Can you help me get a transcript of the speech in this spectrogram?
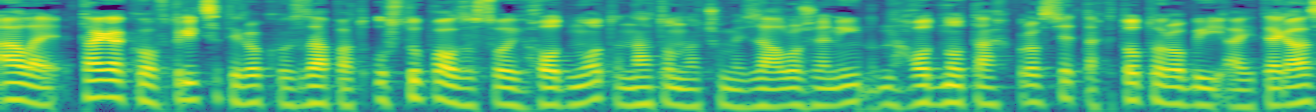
ale tak ako v 30. rokoch Západ ustupoval zo svojich hodnot na tom, na čom je založený, na hodnotách proste, tak toto robí aj teraz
